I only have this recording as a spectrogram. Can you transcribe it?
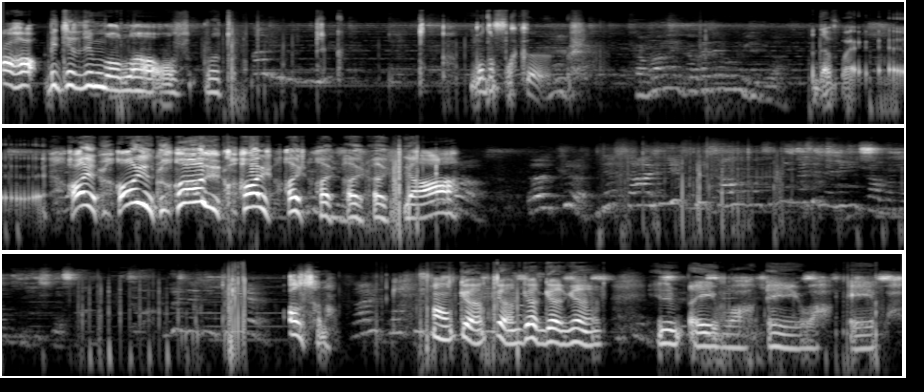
Aha bitirdim vallahi o sıfır ata. Motherfucker. Motherfucker. Hayır, hayır, hayır, hayır, hayır, hayır, hayır, hayır. Ya. Al sana. Al gel gel gel gel gel. Dedim eyvah eyvah eyvah.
